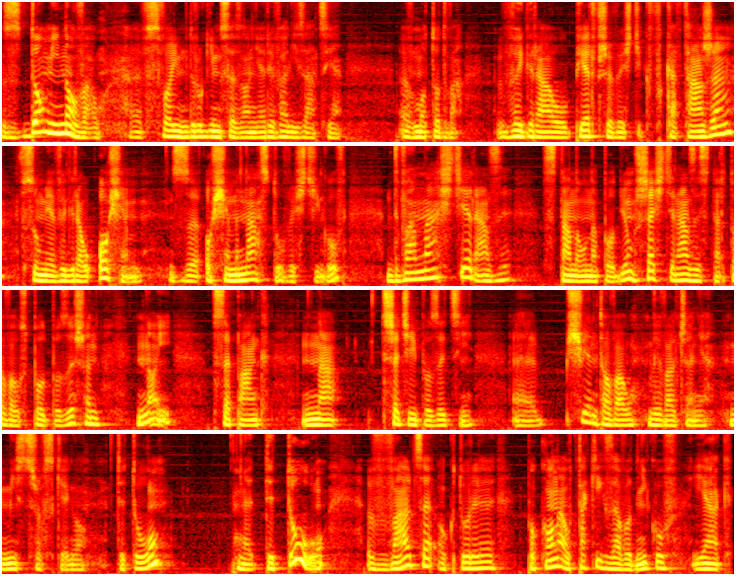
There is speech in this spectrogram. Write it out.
zdominował e, w swoim drugim sezonie rywalizację w Moto2. Wygrał pierwszy wyścig w Katarze, w sumie wygrał 8 z 18 wyścigów, 12 razy stanął na podium, 6 razy startował z pole position, no i w Sepang na trzeciej pozycji E, świętował wywalczenie mistrzowskiego tytułu. E, tytułu w walce, o który pokonał takich zawodników jak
